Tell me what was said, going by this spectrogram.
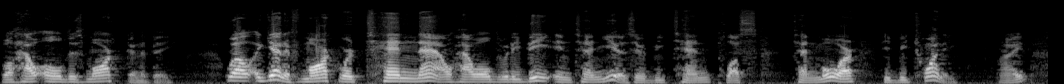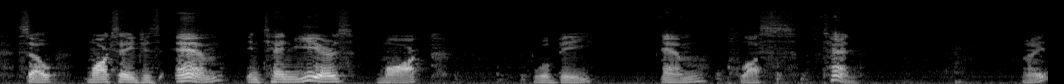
Well, how old is Mark going to be? Well, again, if Mark were 10 now, how old would he be in 10 years? He would be 10 plus 10 more, he'd be 20, right? So Mark's age is M. In 10 years, Mark will be M plus 10, right?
